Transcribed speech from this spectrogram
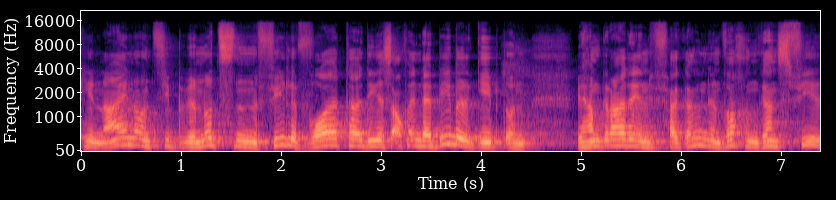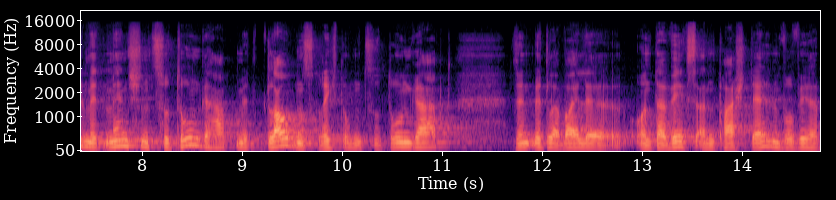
hinein und sie benutzen viele Worte, die es auch in der Bibel gibt. Und wir haben gerade in den vergangenen Wochen ganz viel mit Menschen zu tun gehabt, mit Glaubensrichtungen zu tun gehabt, sind mittlerweile unterwegs an ein paar Stellen, wo wir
